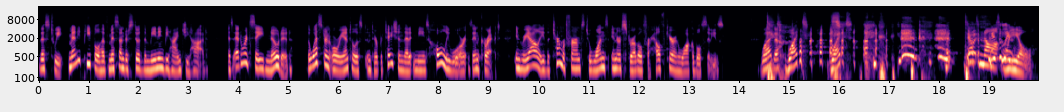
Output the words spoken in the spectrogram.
This tweet. Many people have misunderstood the meaning behind jihad. As Edward Said noted, the Western Orientalist interpretation that it means holy war is incorrect. In reality, the term refers to one's inner struggle for healthcare and walkable cities. What? So- what? what? That's not real.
